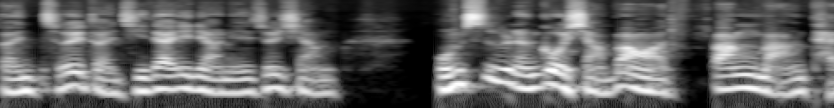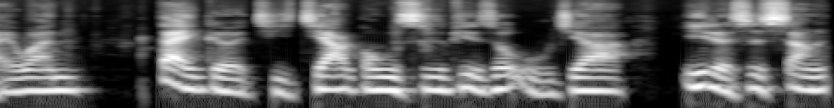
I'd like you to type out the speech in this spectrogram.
短所以短期在一两年，所以想我们是不是能够想办法帮忙台湾带个几家公司，譬如说五家。一的是上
